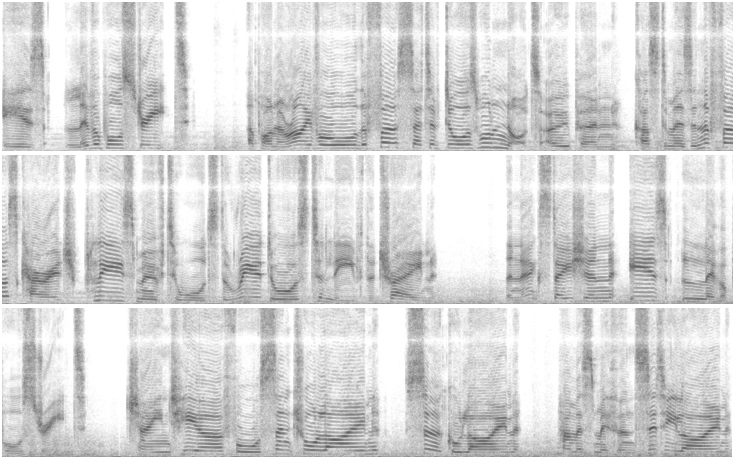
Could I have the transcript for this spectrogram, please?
is Liverpool Street. Upon arrival, the first set of doors will not open. Customers in the first carriage, please move towards the rear doors to leave the train. The next station is Liverpool Street. Change here for Central Line, Circle Line, Hammersmith and City Line,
